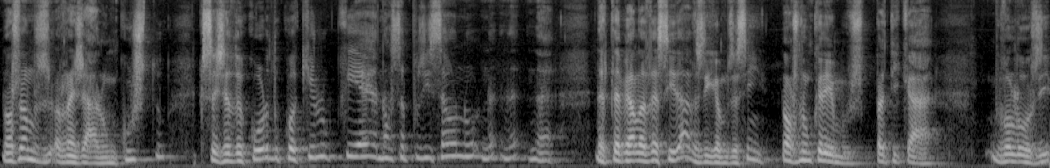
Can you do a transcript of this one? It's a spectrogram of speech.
Nós vamos arranjar um custo que seja de acordo com aquilo que é a nossa posição no, na, na, na, tabela das cidades, digamos assim. Nós não queremos praticar valores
